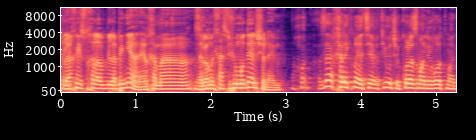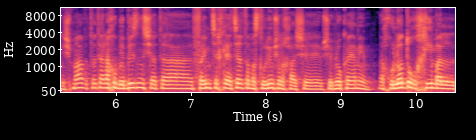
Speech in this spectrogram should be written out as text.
לא יכניס אותך לבניין, אין לך מה, זה לא נכנס לשום מודל שלהם. נכון, אז זה חלק מהיצירתיות של כל הזמן לראות מה נשמע, ואתה יודע, אנחנו בביזנס שאתה לפעמים צריך לייצר את המסלולים שלך שהם לא קיימים. אנחנו לא דורכים על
